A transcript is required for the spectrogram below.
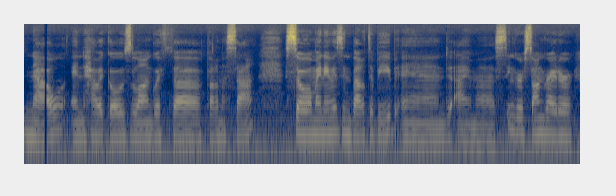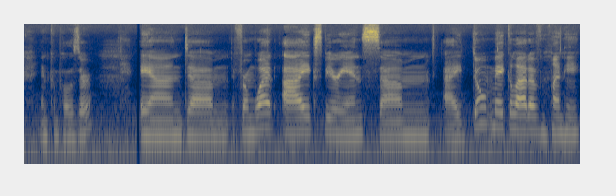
now and how it goes along with uh, Parnassa. So, my name is Inbar Tabib, and I'm a singer, songwriter, and composer. And um, from what I experience, um, I don't make a lot of money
